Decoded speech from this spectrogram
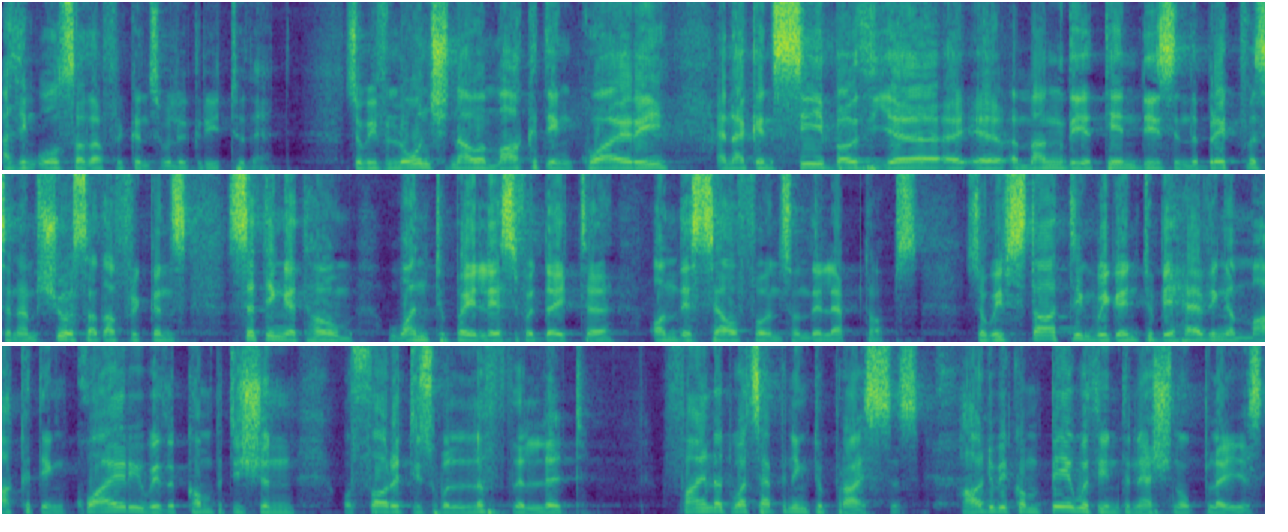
I think all South Africans will agree to that. So we've launched now a market inquiry, and I can see both here uh, uh, among the attendees in the breakfast, and I'm sure South Africans sitting at home want to pay less for data on their cell phones, on their laptops. So we're starting, we're going to be having a market inquiry where the competition authorities will lift the lid find out what's happening to prices. How do we compare with international players?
